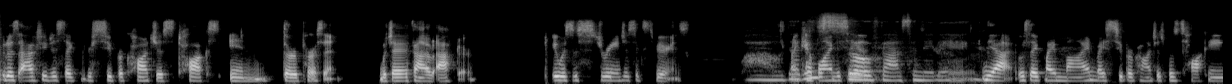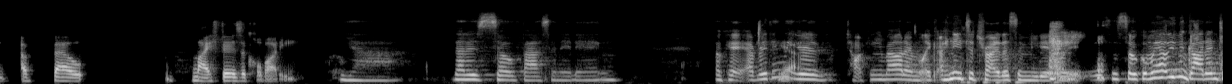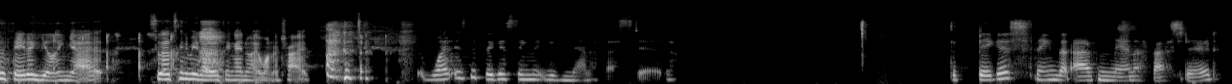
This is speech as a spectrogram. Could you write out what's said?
It was actually just like your super conscious talks in third person, which I found out after. It was the strangest experience Wow, that I kept to so fascinating. Yeah, it was like my mind, my super conscious was talking about my physical body. Yeah, that is so fascinating. Okay, everything yeah. that you're talking about, I'm like, I need to try this immediately. this is so cool. We haven't even got into theta healing yet. So that's going to be another thing I know I want to try. what is the biggest thing that you've manifested? The biggest thing that I've manifested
